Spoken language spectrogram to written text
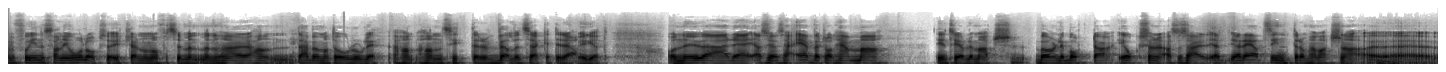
Ska vi få in Saniolo också, ytterligare någon offensiv. Men, men den här, han, det här behöver man inte vara orolig. Han, han sitter väldigt säkert i det här bygget. Och nu är det, alltså jag säger, Everton hemma. Det är en trevlig match. Burnley borta. Är också, alltså så här, jag, jag räds inte de här matcherna. Uh,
